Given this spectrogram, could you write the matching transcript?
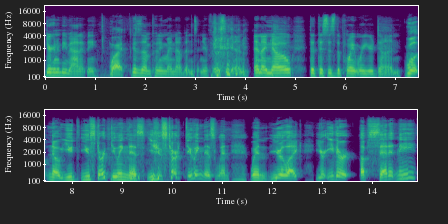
You're gonna be mad at me why because I'm putting my nubbins in your face again, and I know that this is the point where you're done. Well, no, you you start doing this. you start doing this when when you're like you're either upset at me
